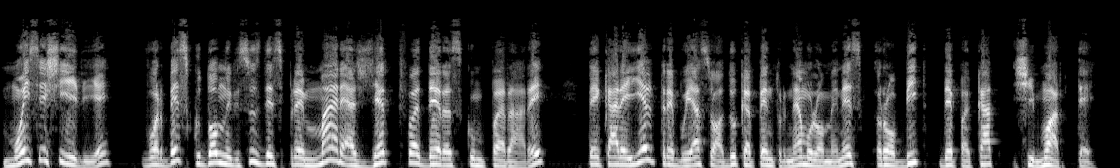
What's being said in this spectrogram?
Moise și Ilie vorbesc cu Domnul Isus despre marea jertfă de răscumpărare pe care el trebuia să o aducă pentru neamul omenesc robit de păcat și moarte.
